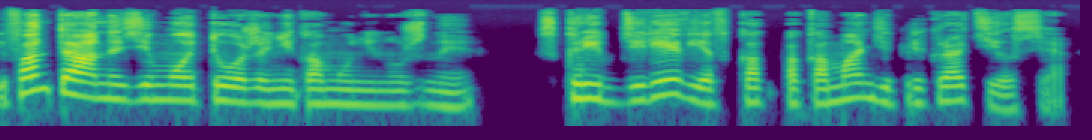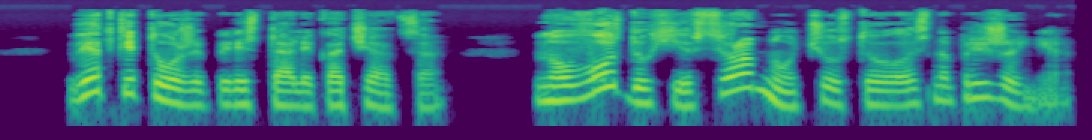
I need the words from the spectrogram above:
«И фонтаны зимой тоже никому не нужны». Скрип деревьев, как по команде, прекратился. Ветки тоже перестали качаться. Но в воздухе все равно чувствовалось напряжение.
